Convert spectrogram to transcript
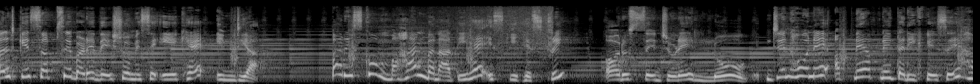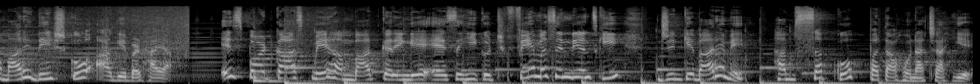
वर्ल्ड के सबसे बड़े देशों में से एक है इंडिया। पर इसको महान बनाती है इसकी हिस्ट्री और उससे जुड़े लोग, जिन्होंने अपने अपने तरीके से हमारे देश को आगे बढ़ाया। इस पॉडकास्ट में हम बात करेंगे ऐसे ही कुछ फ़ेमस इंडियंस की, जिनके बारे में हम सबको पता होना चाहिए।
